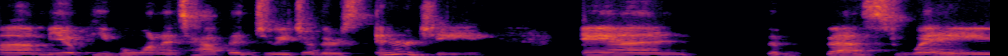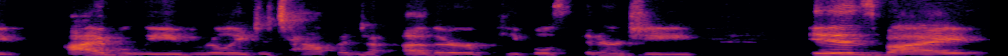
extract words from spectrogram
um, you know people want to tap into each other's energy. And the best way i believe really to tap into other people's energy is by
